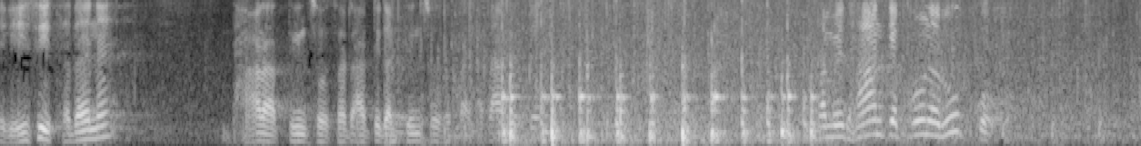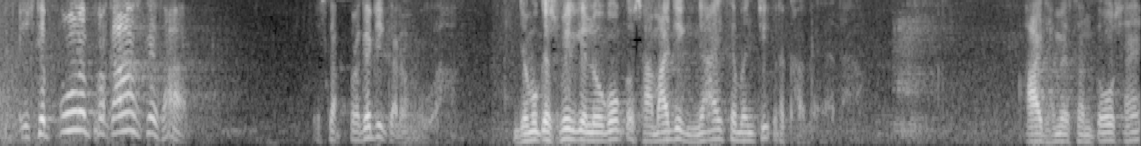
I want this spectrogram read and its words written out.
लेकिन इसी सदन ने धारा तीन सौ साठ, आर्टिकल तीन सौ सत्तर हटा करके संविधान के पूर्ण रूप को, उसके पूर्ण प्रकाश के साथ उसका प्रगटीकरण हुआ। जम्मू कश्मीर के लोगों को सामाजिक न्याय से वंचित रखा गया था। आज हमें संतोष है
